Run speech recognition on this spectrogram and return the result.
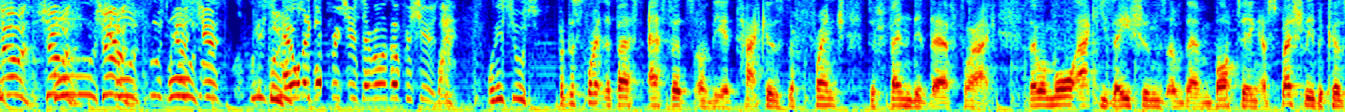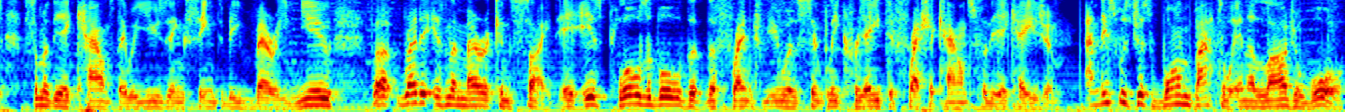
shoes, shoes, shoes, shoes, shoes. Everyone go for shoes. Everyone go for shoes. We need shoes. But despite the best efforts of the attackers, the French defended their flag. There were more accusations of them botting, especially because some of the accounts they were using seemed to be very new. But Reddit is an American site. It is plausible that the French viewers simply created fresh accounts for the occasion. And this was just one battle in a larger war.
